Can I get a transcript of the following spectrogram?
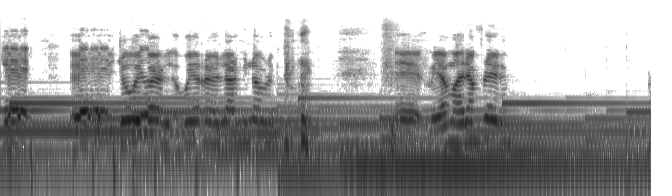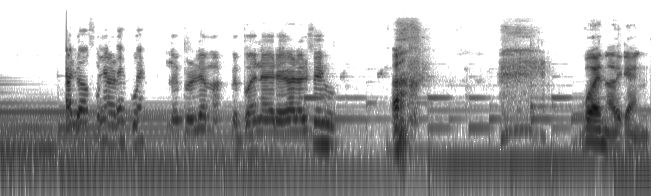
Eh, eh, yo voy a, voy a, revelar mi nombre. eh, me llamo Adrián Freire. No hay problema, me pueden agregar al Facebook. bueno, Adrián,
